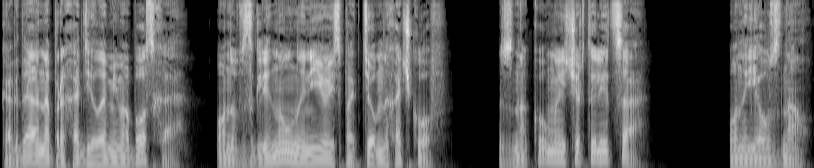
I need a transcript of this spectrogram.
Когда она проходила мимо Босха, он взглянул на нее из-под темных очков. Знакомые черты лица. Он ее узнал.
